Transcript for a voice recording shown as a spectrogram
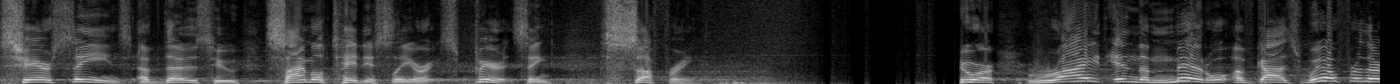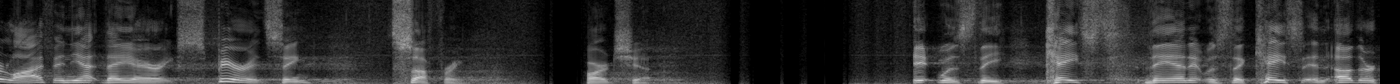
shares scenes of those who simultaneously are experiencing suffering who are right in the middle of God's will for their life, and yet they are experiencing suffering, hardship. It was the case then, it was the case in other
